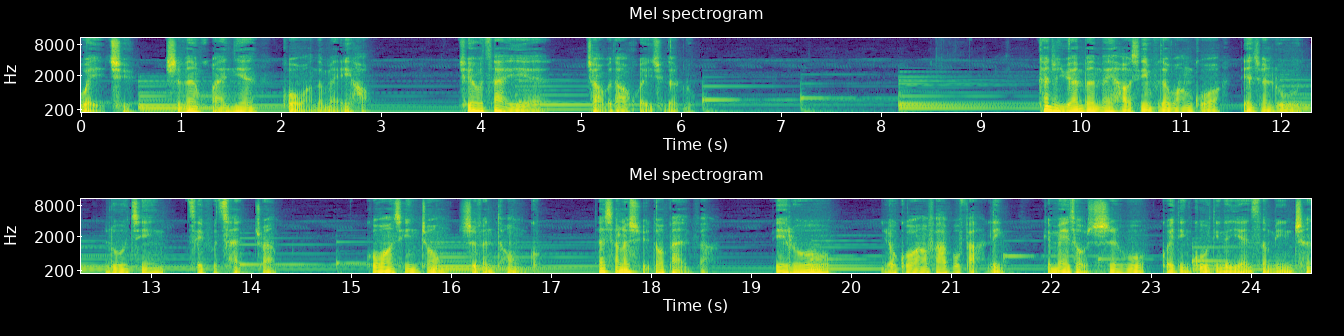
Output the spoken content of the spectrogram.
委屈，十分怀念过往的美好，却又再也找不到回去的路。看着原本美好幸福的王国变成如如今这副惨状，国王心中十分痛苦。他想了许多办法，比如由国王发布法令，给每种事物规定固定的颜色名称；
